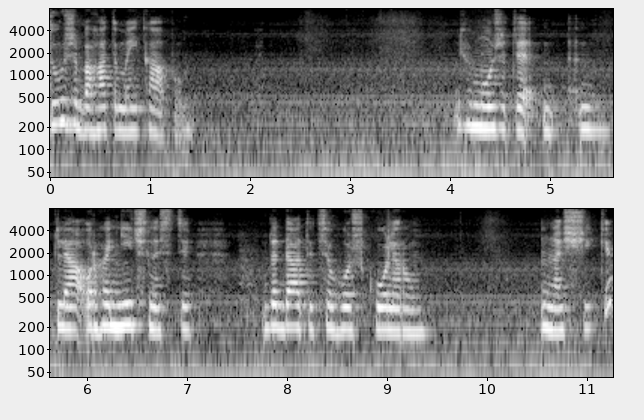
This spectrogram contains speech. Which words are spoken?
дуже багато мейкапу. Ви можете для органічності додати цього ж кольору на щіки.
